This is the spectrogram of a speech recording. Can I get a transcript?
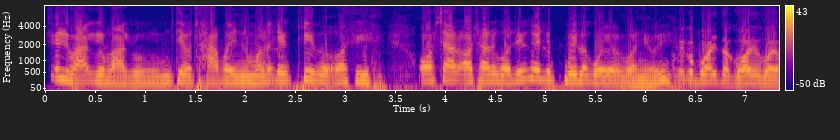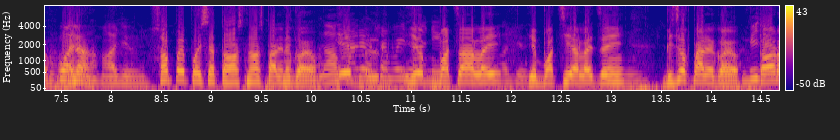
कसैले भाग्यो भाग्यो त्यो थाहा भएन मलाई के अस्ति असार अठार गऱ्यो कहिले पहिला गयो भन्यो है तपाईँको बुहारी त गयो गयो होइन हजुर सबै पैसा तहस नहस पारेर नै गयो यो बच्चालाई। यो बच्चियालाई चाहिँ बिजोग पारेर गयो तर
